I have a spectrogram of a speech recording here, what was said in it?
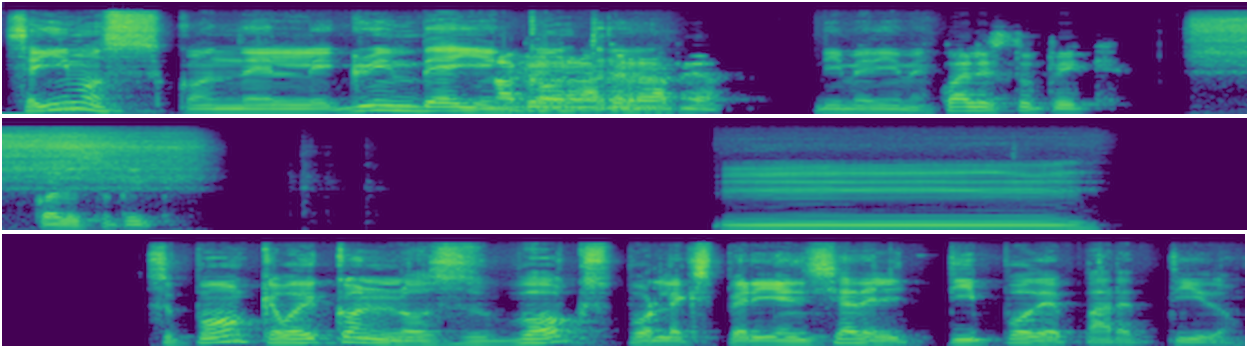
Seguimos con el Green Bay en rápido, contra. Rápido, rápido. Dime, dime. ¿Cuál es tu pick? ¿Cuál es tu pick? Mmm. Supongo que voy con los Bucks por la experiencia del tipo de partido.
